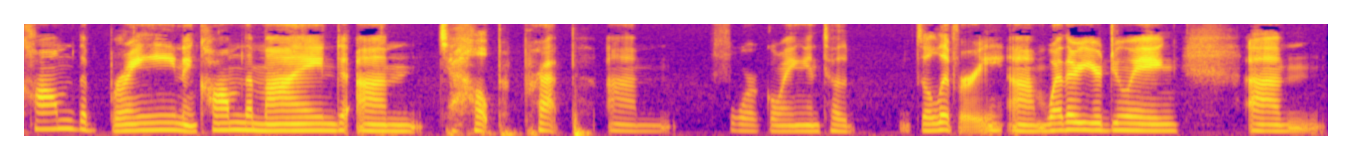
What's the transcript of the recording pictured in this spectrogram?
calm the brain and calm the mind um, to help prep um, for going into delivery. Um, whether you're doing um,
